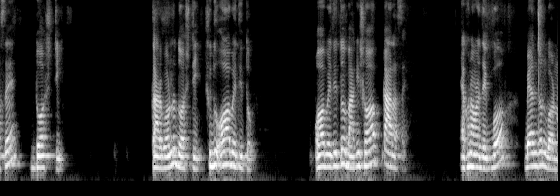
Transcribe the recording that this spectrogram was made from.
আছে দশটি। কার বর্ণ দশটি, শুধু অ ব্যতীত অ ব্যতীত বাকি সব কার আছে? এখন আমরা দেখব ব্যঞ্জন বর্ণ।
